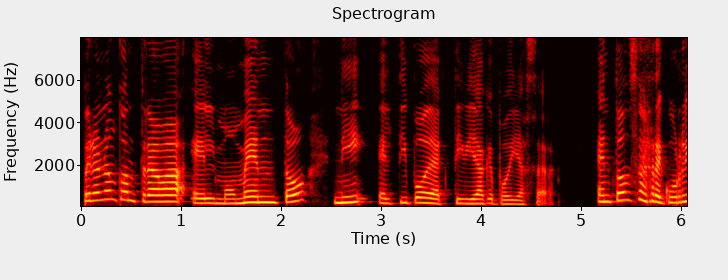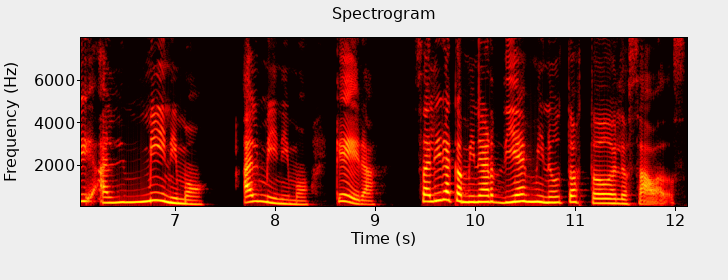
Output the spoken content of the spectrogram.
pero no encontraba el momento ni el tipo de actividad que podía hacer. Entonces recurrí al mínimo, al mínimo, que era salir a caminar 10 minutos todos los sábados.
